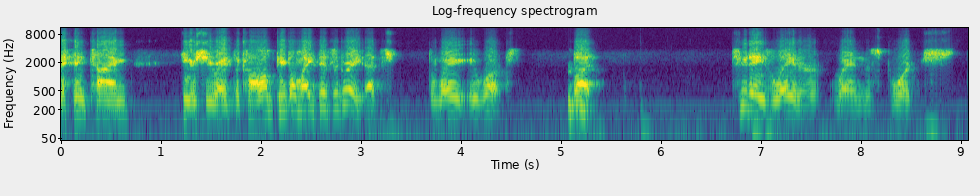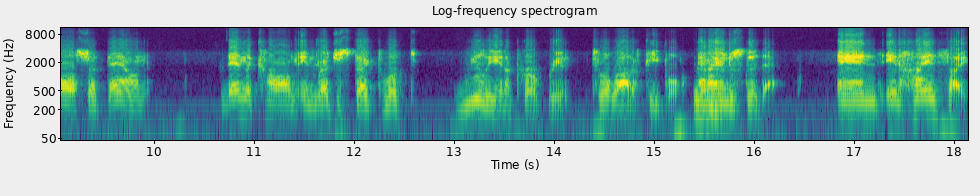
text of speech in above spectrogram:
anytime he or she writes a column, people might disagree. That's the way it works. But two days later, when the sport all shut down, then the column, in retrospect, looked really inappropriate to a lot of people, mm-hmm. and I mm-hmm. understood that. And in hindsight,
